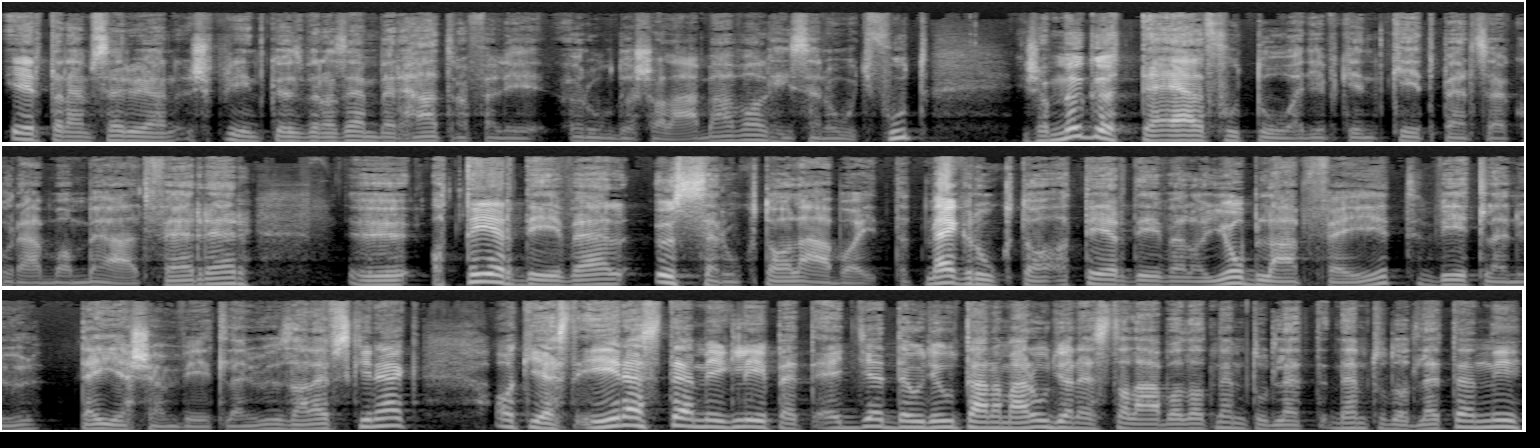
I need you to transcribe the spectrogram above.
értelemszerűen sprint közben az ember hátrafelé rúgdos a lábával, hiszen úgy fut, és a mögötte elfutó, egyébként két perccel korábban beállt Ferrer, a térdével összerúgta a lábait. Tehát megrúgta a térdével a jobb lábfejét, vétlenül, teljesen vétlenül Zalewskinek, aki ezt érezte, még lépett egyet, de ugye utána már ugyanezt a lábadat nem, tud let, nem tudod letenni,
